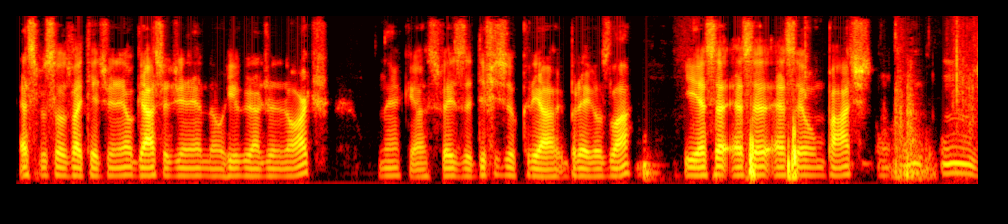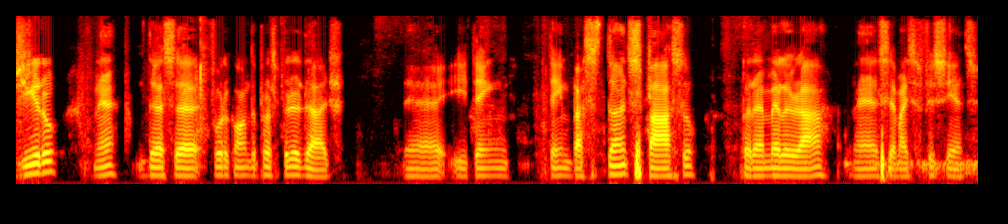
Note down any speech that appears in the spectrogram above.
essas pessoas vão ter dinheiro, gastam dinheiro no Rio Grande do Norte, né, que às vezes é difícil criar empregos lá, e essa, essa, essa é um parte, um, um, giro né, dessa furacão da prosperidade. É, e tem, tem bastante espaço para melhorar, né, ser mais eficiente.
